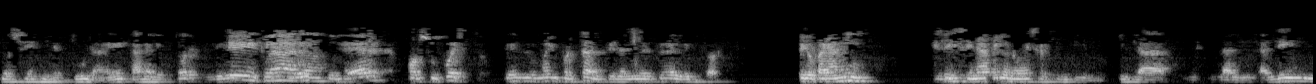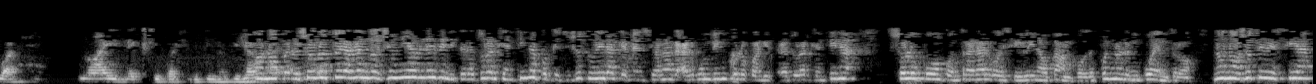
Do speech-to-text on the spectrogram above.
no sé, es mi lectura, ¿eh? Cada lector lee. Sí, claro. Leer, por supuesto, es lo más importante, la libertad del lector. Pero para mí, el escenario no es argentino. Y la, la, la lengua, no hay léxico argentino. Que No, no, pero yo no estoy hablando, yo ni hablé de literatura argentina porque si yo tuviera que mencionar algún vínculo con literatura argentina, solo puedo encontrar algo de Silvina Ocampo, después no lo encuentro. No, no, yo te decía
